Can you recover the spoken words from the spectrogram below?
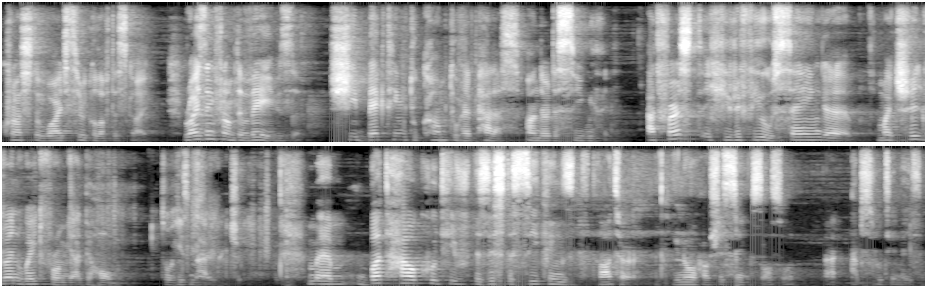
cross the wide circle of the sky. Rising from the waves, she begged him to come to her palace under the sea with him. At first, he refused, saying, uh, My children wait for me at the home. So he's married, actually. Um, but how could he resist the sea king's daughter? You know how she sings, also. Absolutely amazing.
